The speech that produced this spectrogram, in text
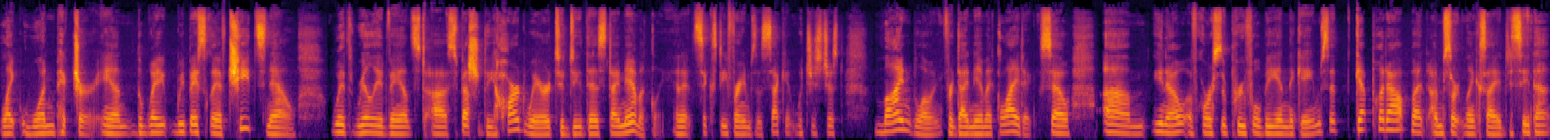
like one picture. And the way we basically have cheats now with really advanced uh, specialty hardware to do this dynamically and at 60 frames a second, which is just mind blowing for dynamic lighting. So, um, you know, of course, the proof will be in the games that get put out, but I'm certainly excited to see that.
